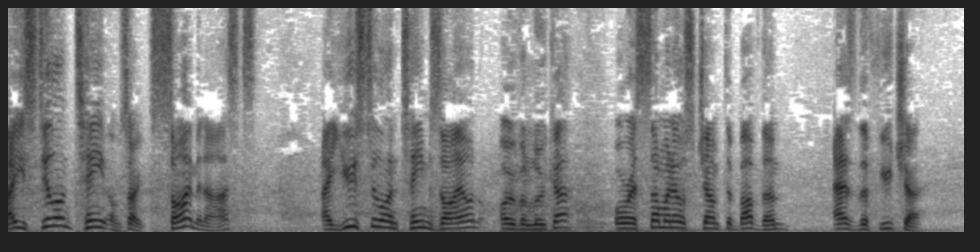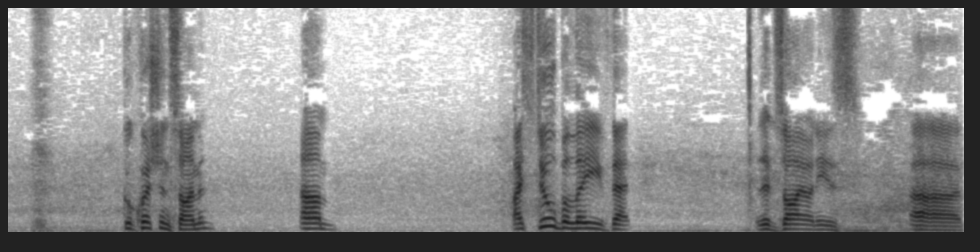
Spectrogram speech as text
Are you still on team? I'm sorry, Simon asks, are you still on Team Zion over Luka, or has someone else jumped above them as the future? Good question, Simon. Um, I still believe that that Zion is uh,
